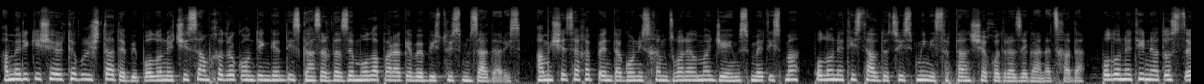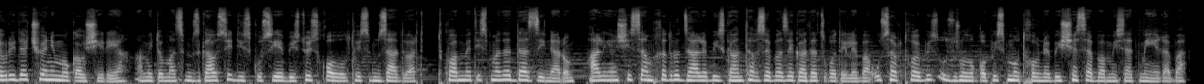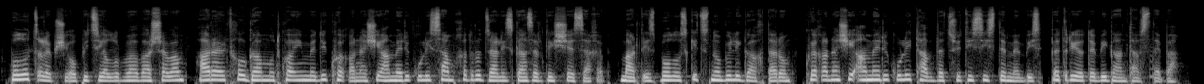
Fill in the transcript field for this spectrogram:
ამერიკის შეერთებული შტატები პოლონეთში სამხედრო კონტინგენტის გაზრდაზე მოლაპარაკებებისთვის მზად არის. ამის შესახებ პენტაგონის ხელმძღვანელმა ჯეიმს მეტისმა პოლონეთის თავდაცვის მინისტრთან შეხვედრაზე განაცხადა. პოლონეთი ნატოს წევრი და ჩვენი მოკავშირეა, ამიტომაც მსგავსი დისკუსიებისთვის ყოველთვის მზად ვართ. თქვა მეტისმა და დაზინა, რომ ალიანსში სამხედრო ძალების განთავსებაზე გადაწყვეტილება უსაფრთხოების უზრუნველყოფის მოთხოვნების შესაბამისად მიიღება. ბოლო წლებში ოფიციალურმა ვარშავამ არაერთხელ გამოთქვა იმედი ქვეყანაში ამერიკული სამხედრო ძალის გაზრდის შესახებ. მარტის ბოლოს კი ცნობილი გახდა, რომ ქვეყანაში ამერიკული თავდაცვითი სისტემების პატრიოტები განთავსდება.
